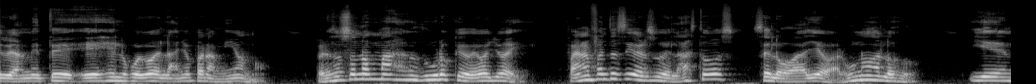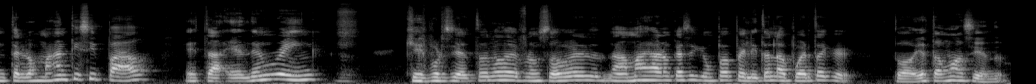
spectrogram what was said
realmente es el juego del año para mí o no. Pero esos son los más duros que veo yo ahí. Final Fantasy vs. The Last of Us se lo va a llevar, uno de los dos. Y entre los más anticipados está Elden Ring, que por cierto los de From Software nada más dejaron casi que un papelito en la puerta que todavía estamos haciendo.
